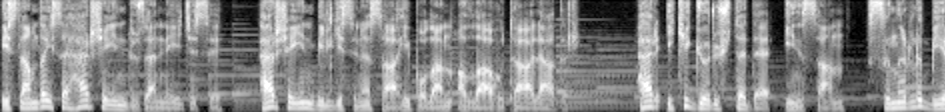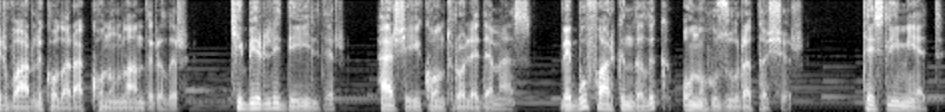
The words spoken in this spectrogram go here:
İslam'da ise her şeyin düzenleyicisi, her şeyin bilgisine sahip olan Allahu Teala'dır. Her iki görüşte de insan sınırlı bir varlık olarak konumlandırılır. Kibirli değildir. Her şeyi kontrol edemez ve bu farkındalık onu huzura taşır. Teslimiyet,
